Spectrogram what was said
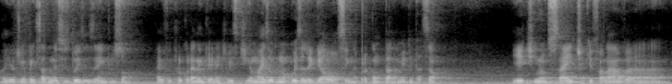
aí eu tinha pensado nesses dois exemplos só. Aí eu fui procurar na internet ver se tinha mais alguma coisa legal assim, né, para contar na meditação. E tinha um site que falava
